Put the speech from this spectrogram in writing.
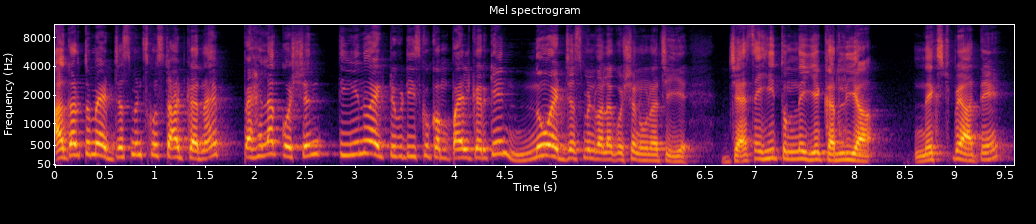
अगर तुम्हें एडजस्टमेंट्स को स्टार्ट करना है, पहला क्वेश्चन तीनों एक्टिविटीज़ को कंपाइल करके नो एडजस्टमेंट वाला क्वेश्चन होना चाहिए। जैसे ही तुमने ये कर लिया नेक्स्ट पे आते हैं।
